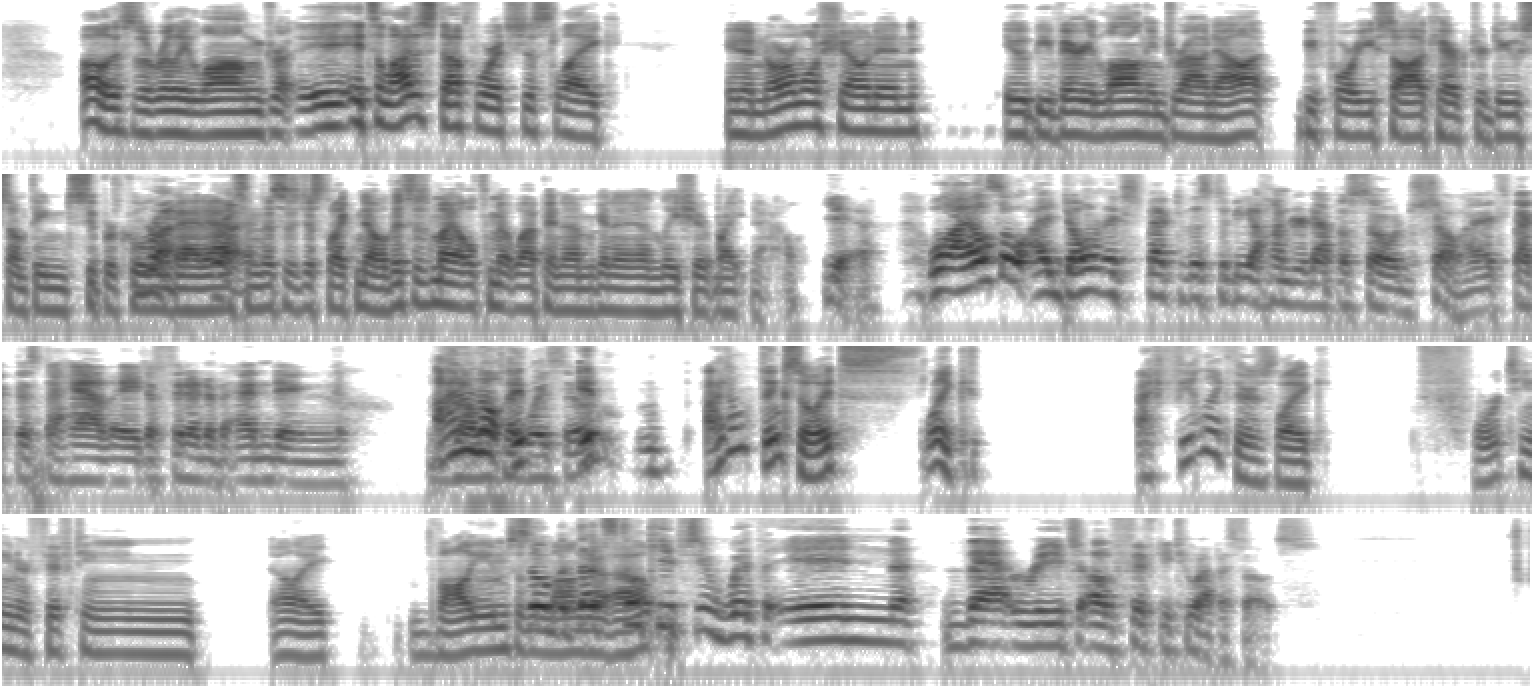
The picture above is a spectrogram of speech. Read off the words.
oh, this is a really long. It- It's a lot of stuff where it's just like, in a normal shonen, it would be very long and drawn out before you saw a character do something super cool Right, and badass. right. And this is just like, no, this is my ultimate weapon. I'm gonna unleash it right now. Yeah. Well, I also I don't expect this to be a hundred episode show. I expect this to have a definitive ending. I don't know. It, it, I don't think so. It's like, I feel like there's like fourteen or fifteen like volumes of so, but that still out. keeps you within that reach of fifty-two episodes.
